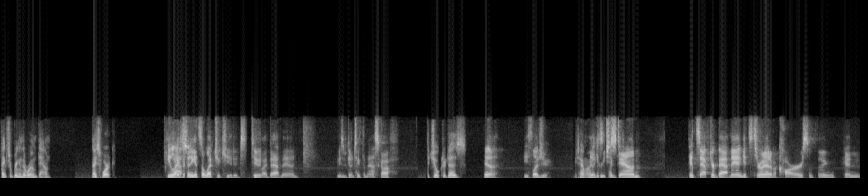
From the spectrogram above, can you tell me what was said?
Thanks for bringing the room down. Nice work. He laughs when he gets electrocuted too by Batman when he's going to take the mask off. The Joker does. Yeah, Heath Ledger. You talking about He like reaches down. It's after Batman gets thrown out of a car or something, and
